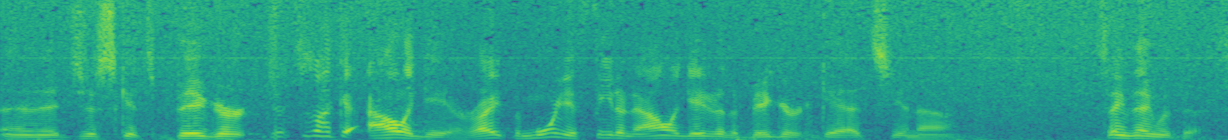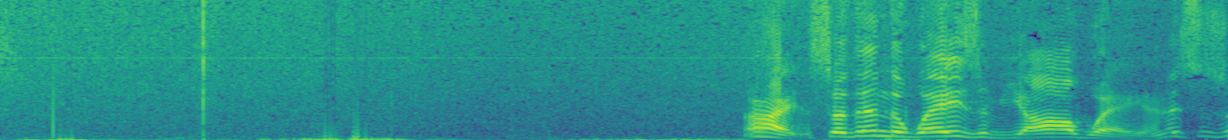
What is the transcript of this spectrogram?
and it just gets bigger. Just like an alligator, right? The more you feed an alligator, the bigger it gets, you know. Same thing with this. All right, so then the ways of Yahweh. And this is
